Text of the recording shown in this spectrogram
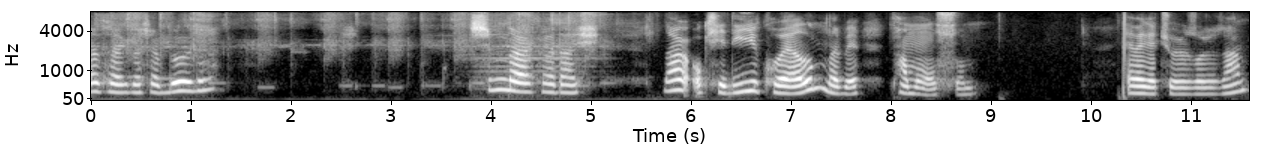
Evet arkadaşlar böyle. Şimdi arkadaşlar o kediyi koyalım da bir tam olsun. Eve geçiyoruz o yüzden.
